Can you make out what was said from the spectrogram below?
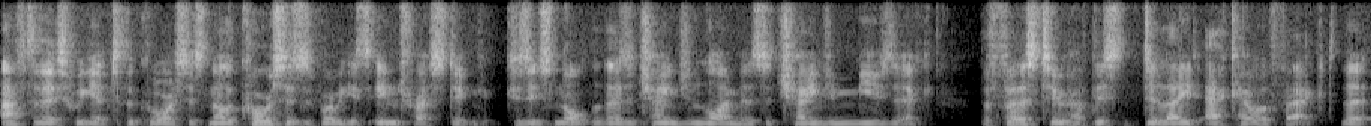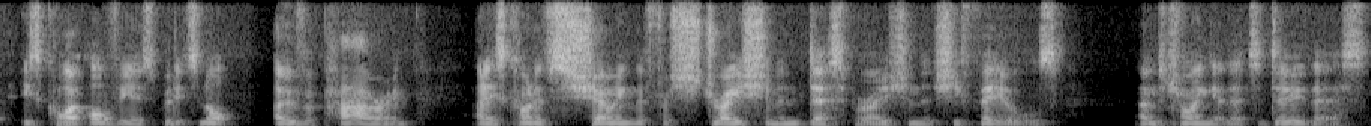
After this, we get to the choruses. Now, the choruses is where it gets interesting because it's not that there's a change in line, but there's a change in music. The first two have this delayed echo effect that is quite obvious, but it's not overpowering. And it's kind of showing the frustration and desperation that she feels um, to try and get there to do this.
